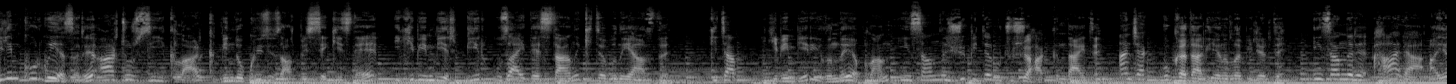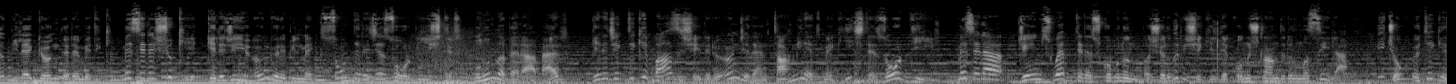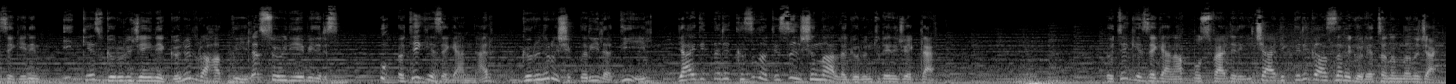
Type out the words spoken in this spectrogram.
Bilim kurgu yazarı Arthur C. Clarke 1968'de 2001 Bir Uzay Destanı kitabını yazdı. Kitap 2001 yılında yapılan insanlı Jüpiter uçuşu hakkındaydı. Ancak bu kadar yanılabilirdi. İnsanları hala Ay'a bile gönderemedik. Mesele şu ki geleceği öngörebilmek son derece zor bir iştir. Bununla beraber gelecekteki bazı şeyleri önceden tahmin etmek hiç de zor değil. Mesela James Webb teleskobunun başarılı bir şekilde konuşlandırılmasıyla birçok öte gezegenin ilk kez görüleceğini gönül rahatlığıyla söyleyebiliriz. Bu öte gezegenler görünür ışıklarıyla değil, yaydıkları kızılötesi ışınlarla görüntülenecekler. Öte gezegen atmosferleri içerdikleri gazlara göre tanımlanacak.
